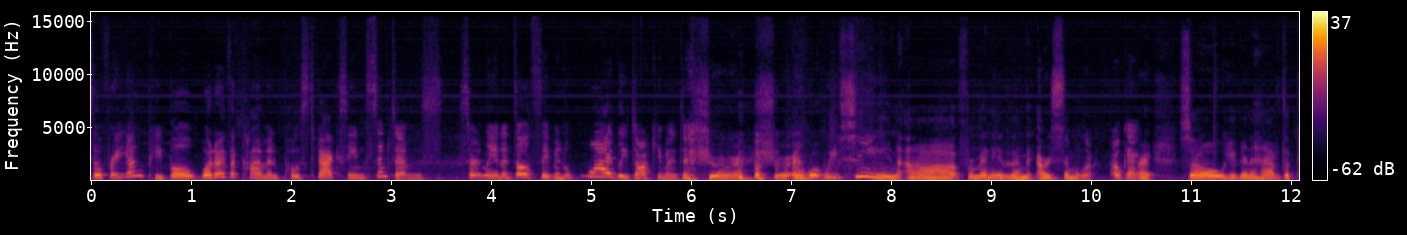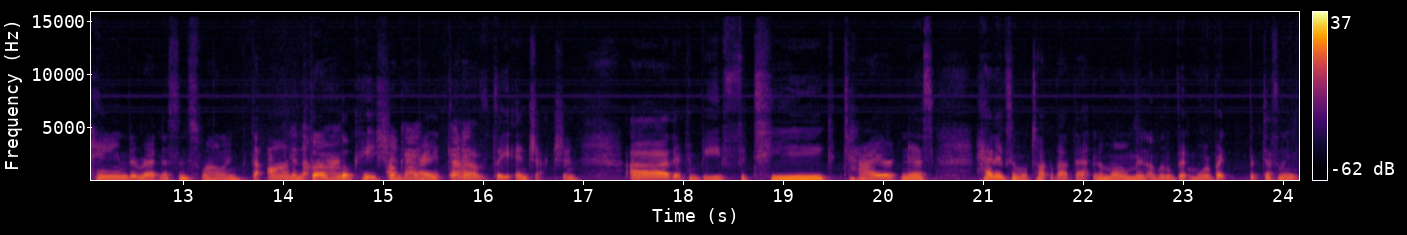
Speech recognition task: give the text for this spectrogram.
So, for young people, what are the common post vaccine symptoms? Certainly in adults, they've been widely documented. Sure, sure. And what we've seen uh, for many of them are similar. Okay. Right. So you're going to have the pain, the redness, and swelling, the arm, In the the, arm. location, Okay, right, it. of the injection. Uh, there can be fatigue, Mm-hmm. tiredness, headaches, and we'll talk about that in a moment a little bit more. But but definitely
